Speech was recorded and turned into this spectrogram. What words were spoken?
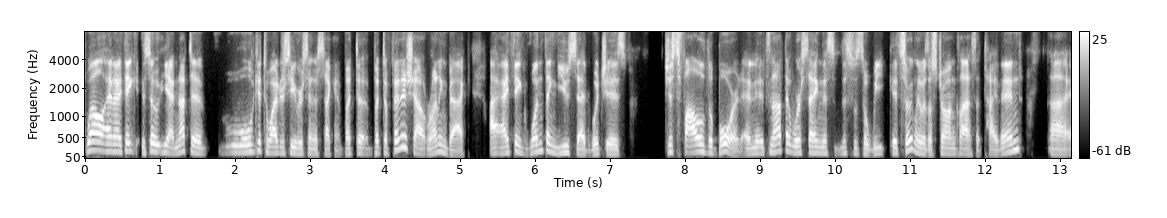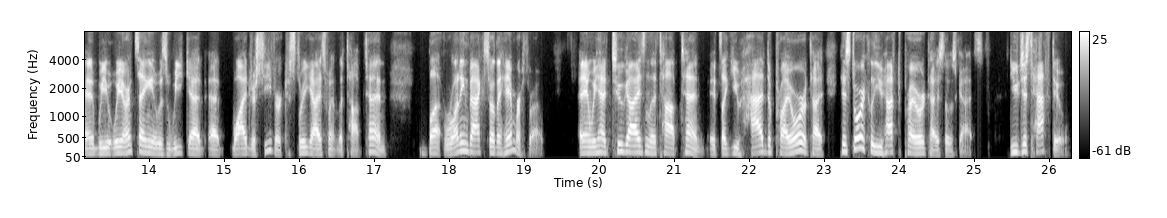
well, and I think so. Yeah, not to. We'll get to wide receivers in a second, but to but to finish out running back, I, I think one thing you said, which is just follow the board. And it's not that we're saying this this was a weak. It certainly was a strong class at tight end, uh, and we we aren't saying it was weak at at wide receiver because three guys went in the top ten. But running backs are the hammer throw, and we had two guys in the top ten. It's like you had to prioritize. Historically, you have to prioritize those guys. You just have to.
